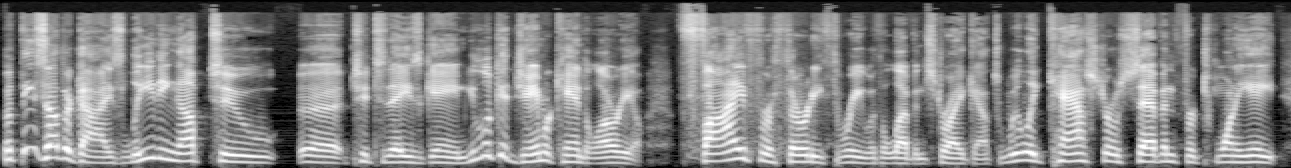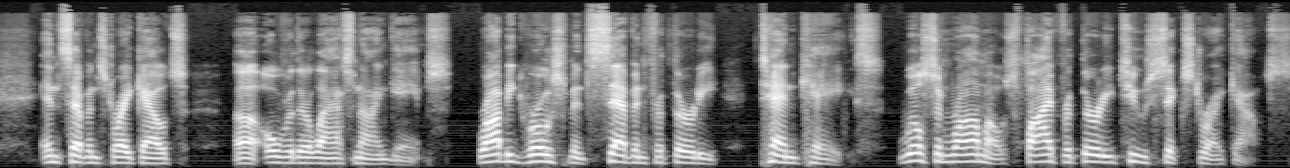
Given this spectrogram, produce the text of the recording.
But these other guys leading up to uh, to today's game, you look at Jeimer Candelario, five for 33 with 11 strikeouts. Willi Castro, seven for 28 and seven strikeouts uh, over their last nine games. Robbie Grossman, seven for 30, 10 Ks. Wilson Ramos, five for 32, six strikeouts.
